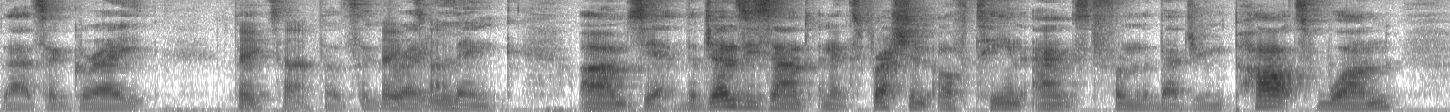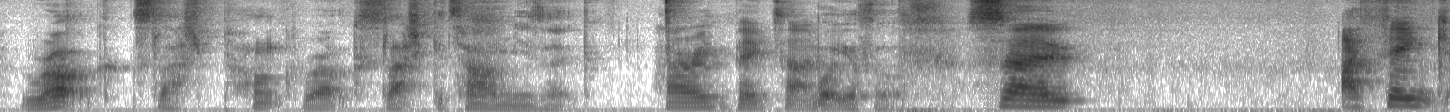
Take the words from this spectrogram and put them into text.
that's a great Big time. that's a Big great time. link. Um, so yeah, the Gen Z sound, an expression of teen angst from the bedroom. Part one, rock slash punk rock slash guitar music. Harry, Big time. what are your thoughts? So, I think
